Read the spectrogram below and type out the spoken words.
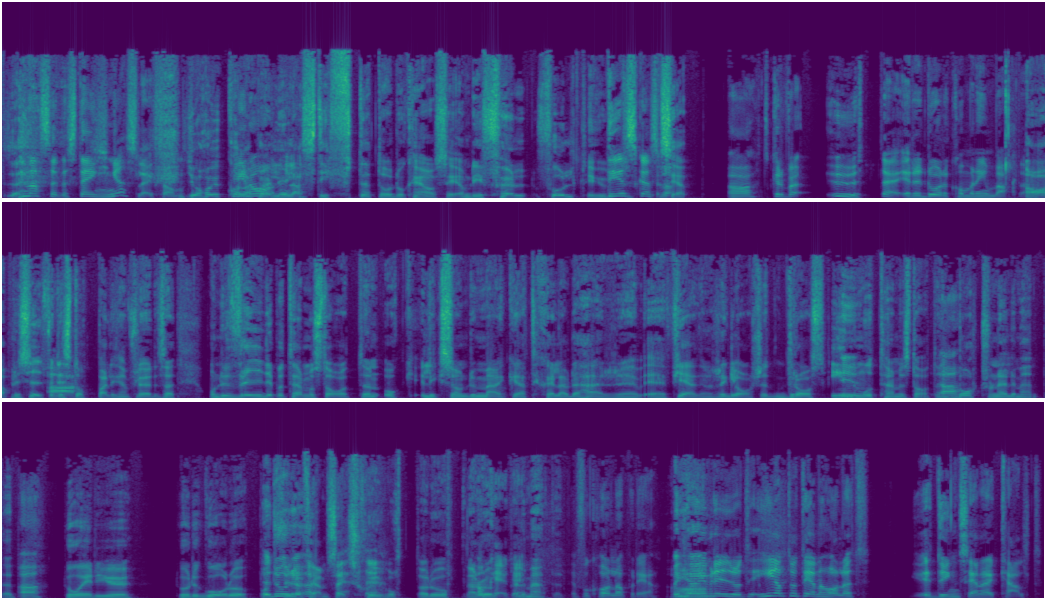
det- ska öppnas eller stängas liksom. Jag har ju kollat Ingen på det aning. lilla stiftet då, då kan jag se om det är full, fullt ut. Det ska alltså Se vara, att- ja, ska det vara ute, är det då det kommer in vatten? Ja, precis, för det stoppar liksom flödet. Så att om du vrider på termostaten och liksom du märker att själva det här eh, fjädern, reglaget, dras in mot termostaten, bort från elementet, då är det ju då det går upp Då är det 4, 5, öppet. 6, 7, 8 då öppnar du Okej, upp okej. elementet. Jag får kolla på det. Men jag Ja. vridit åt, helt åt ena hållet, ett dygn senare kallt.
